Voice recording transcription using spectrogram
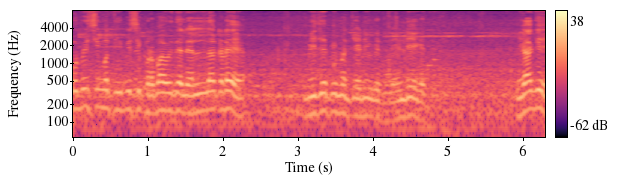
ಒ ಬಿ ಸಿ ಮತ್ತು ಇ ಬಿ ಸಿ ಪ್ರಭಾವ ಇದೆ, ಅಲ್ಲಿ ಎಲ್ಲ ಕಡೆ ಬಿ ಜೆ ಪಿ ಮತ್ತು ಜೆ ಡಿ ಯು ಗೆದ್ದಿದೆ, ಎನ್ ಡಿ ಎ ಗೆದ್ದಿದೆ. ಹೀಗಾಗಿ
